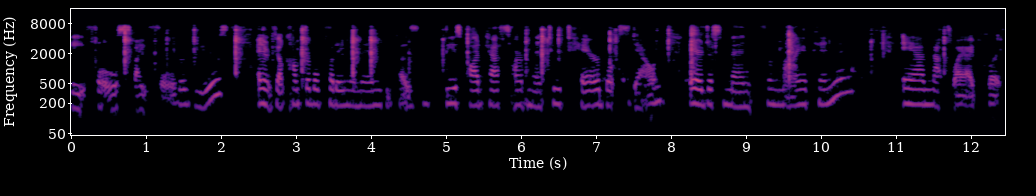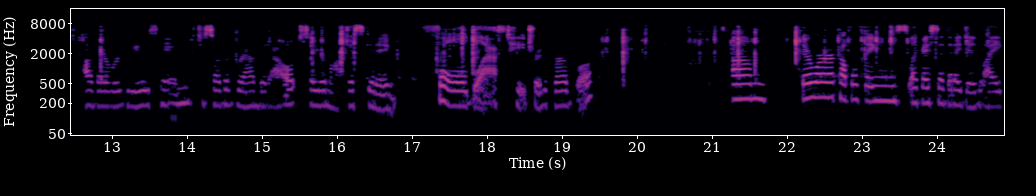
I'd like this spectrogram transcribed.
hateful, spiteful reviews, I didn't feel comfortable putting them in because these podcasts aren't meant to tear books down. They're just meant for my opinion. And that's why I put other reviews in to sort of round it out so you're not just getting full blast hatred for a book. Um, there were a couple things, like I said, that I did like,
